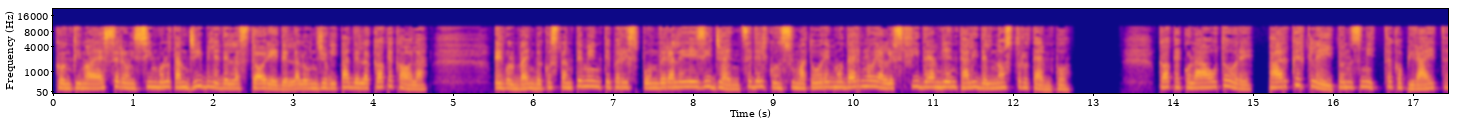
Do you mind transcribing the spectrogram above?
continua a essere un simbolo tangibile della storia e della longevità della Coca-Cola, evolvendo costantemente per rispondere alle esigenze del consumatore moderno e alle sfide ambientali del nostro tempo. Coca-Cola Autore Parker Clayton Smith Copyright.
